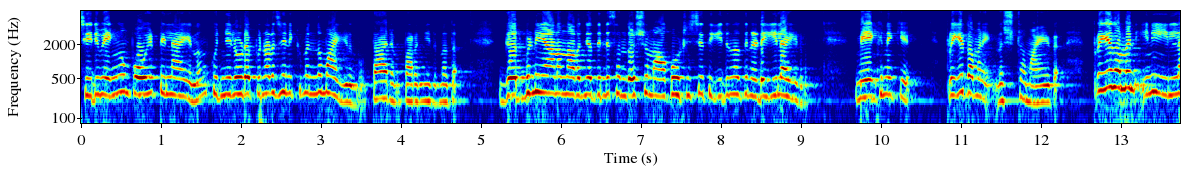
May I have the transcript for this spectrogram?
ചിരുവെങ്ങും പോയിട്ടില്ല എന്നും കുഞ്ഞിലൂടെ പുനർജനിക്കുമെന്നുമായിരുന്നു താരം പറഞ്ഞിരുന്നത്. ഗർഭിണിയാണെന്നറിഞ്ഞതിന്റെ സന്തോഷം ആഘോഷിച്ച് തീരുന്നതിനിടയിലായിരുന്നു മേഘനയ്ക്ക് പ്രിയതമനെ നഷ്ടമായത്. പ്രിയതമൻ ഇനിയില്ല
